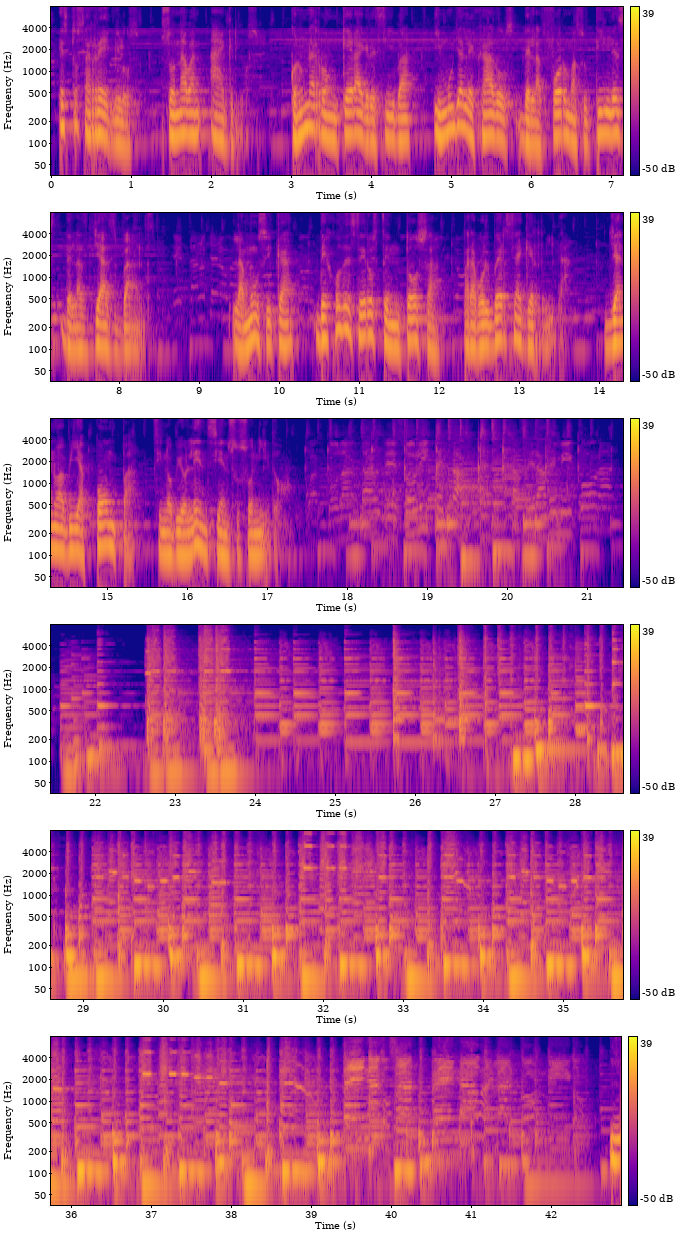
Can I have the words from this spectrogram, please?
Estos arreglos sonaban agrios, con una ronquera agresiva y muy alejados de las formas sutiles de las jazz bands. La música dejó de ser ostentosa para volverse aguerrida. Ya no había pompa, sino violencia en su sonido.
